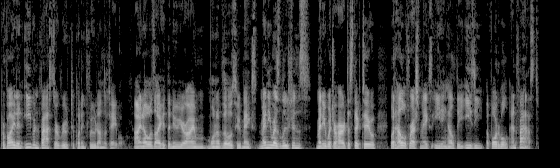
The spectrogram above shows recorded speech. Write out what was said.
provide an even faster route to putting food on the table. I know as I hit the new year, I'm one of those who makes many resolutions, many of which are hard to stick to, but HelloFresh makes eating healthy easy, affordable, and fast.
